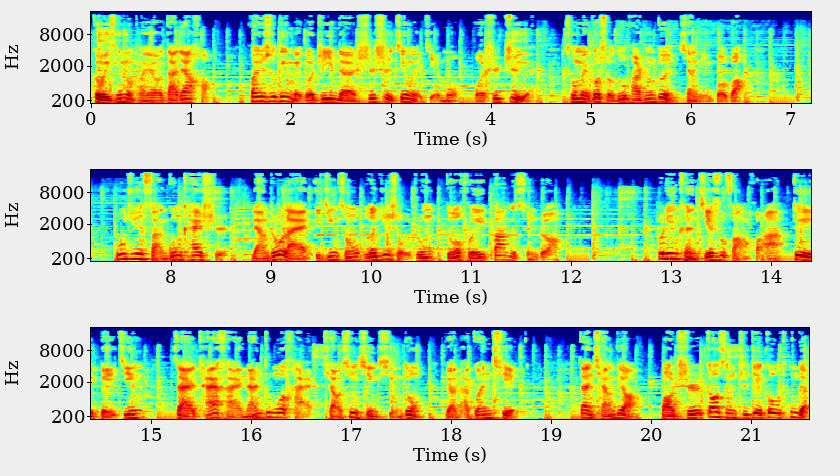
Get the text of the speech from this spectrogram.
各位听众朋友，大家好，欢迎收听美国之音的时事经纬节目，我是志远，从美国首都华盛顿向您播报。乌军反攻开始，两周来已经从俄军手中夺回八个村庄。布林肯结束访华，对北京在台海、南中国海挑衅性行动表达关切，但强调保持高层直接沟通的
